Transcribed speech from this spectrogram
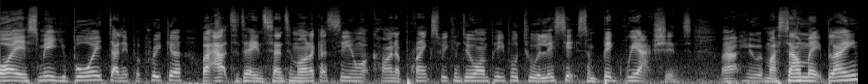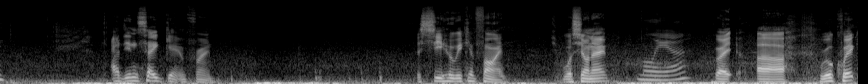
Oi, it's me, your boy, Danny Paprika. We're out today in Santa Monica seeing what kind of pranks we can do on people to elicit some big reactions. I'm out here with my soundmate Blaine. I didn't say get in frame. Let's see who we can find. What's your name? Malia. Great. Uh, real quick,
